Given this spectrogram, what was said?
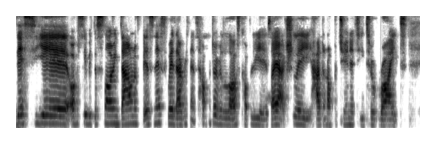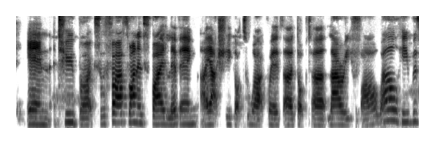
this year, obviously, with the slowing down of business, with everything that's happened over the last couple of years, I actually had an opportunity to write in two books. So, the first one, Inspired Living, I actually got to work with uh, Dr. Larry Farwell. He was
